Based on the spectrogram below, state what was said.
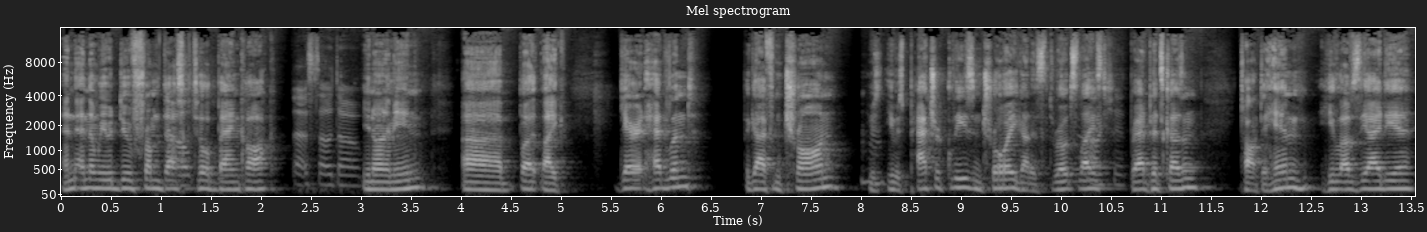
and and then we would do from dusk Dope. till Bangkok. That's so dope. You know what I mean? Uh, but like Garrett Hedlund, the guy from Tron, he, was, he was Patroclus in Troy. He got his throat sliced. Mm-hmm. Oh. Brad Pitt's cousin. Talked to him. He loves the idea.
